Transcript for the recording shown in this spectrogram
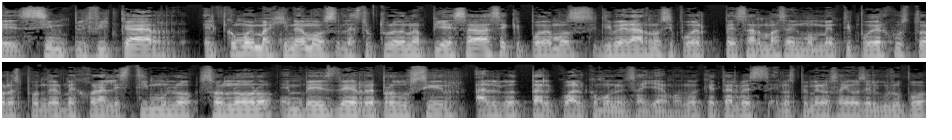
eh, simplificar el cómo imaginamos la estructura de una pieza hace que podamos liberarnos y poder pensar más en el momento y poder justo responder mejor al estímulo sonoro en vez de reproducir algo tal cual como lo ensayamos, ¿no? Que tal vez en los primeros años del grupo,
